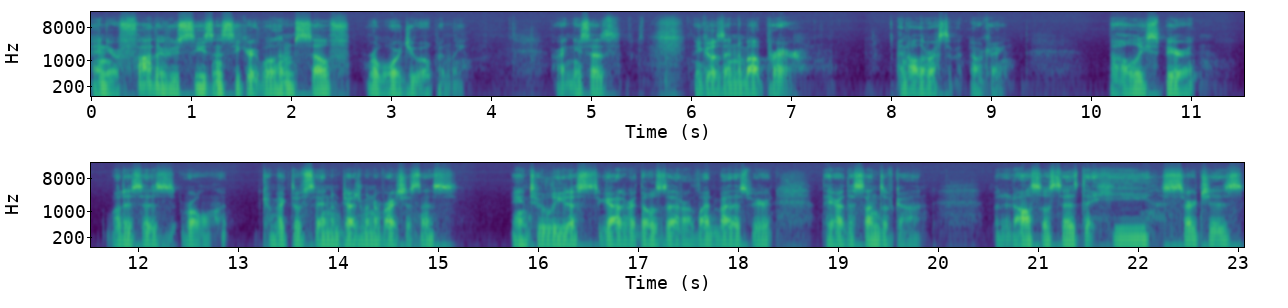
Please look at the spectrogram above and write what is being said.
and your Father who sees in secret will himself reward you openly. All right, and he says, he goes in about prayer and all the rest of it. Okay. The Holy Spirit, what is his role? Convict of sin, of judgment, of righteousness, and to lead us to God. Those that are led by the Spirit, they are the sons of God. But it also says that he searches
